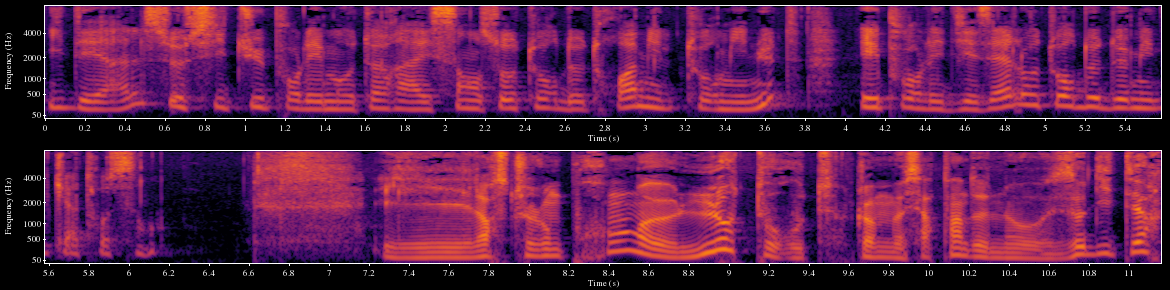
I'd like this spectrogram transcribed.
idéal se situe pour les moteurs à essence autour de 3000 tours minute et pour les diesels autour de 2400. Et lorsque l'on prend euh, l'autoroute, comme certains de nos auditeurs,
